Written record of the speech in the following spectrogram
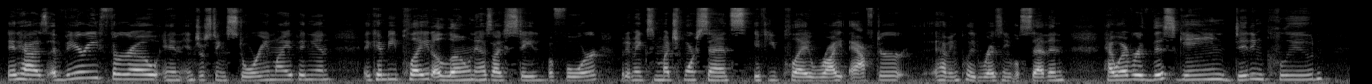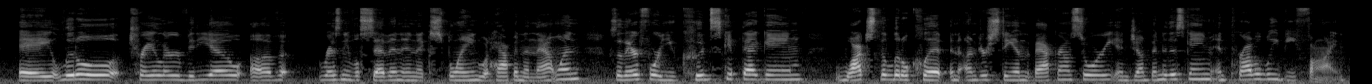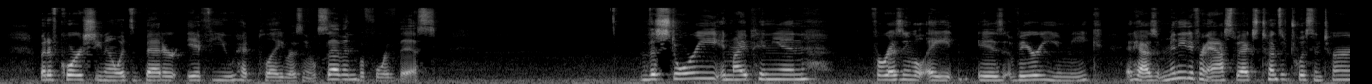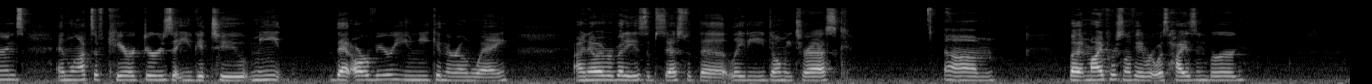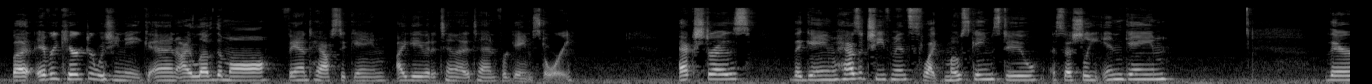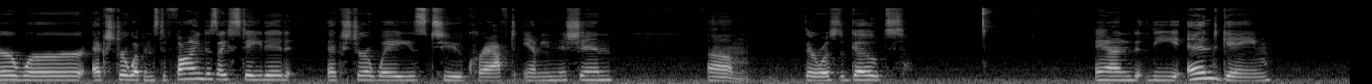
it has a very thorough and interesting story, in my opinion. It can be played alone, as I stated before, but it makes much more sense if you play right after having played Resident Evil 7. However, this game did include a little trailer video of Resident Evil 7 and explained what happened in that one. So, therefore, you could skip that game, watch the little clip, and understand the background story and jump into this game and probably be fine. But of course, you know, it's better if you had played Resident Evil 7 before this. The story, in my opinion, for Resident Evil 8 is very unique. It has many different aspects, tons of twists and turns, and lots of characters that you get to meet that are very unique in their own way. I know everybody is obsessed with the Lady Dimitrescu, um, but my personal favorite was Heisenberg. But every character was unique, and I loved them all. Fantastic game. I gave it a 10 out of 10 for game story. Extras. The game has achievements like most games do, especially in game. There were extra weapons to find, as I stated, extra ways to craft ammunition. Um, there was the goat. And the end game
